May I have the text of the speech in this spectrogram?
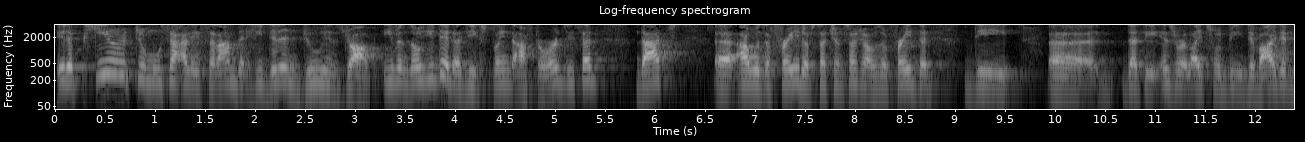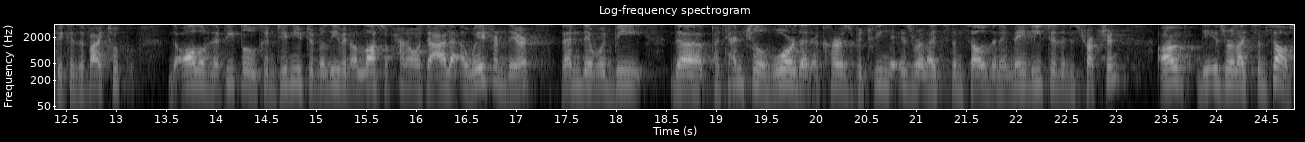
it appeared to Musa alayhi salam that he didn't do his job, even though he did, as he explained afterwards. He said that uh, I was afraid of such and such. I was afraid that the uh, that the Israelites would be divided because if I took the, all of the people who continue to believe in Allah subhanahu wa ta'ala away from there, then there would be the potential war that occurs between the Israelites themselves and it may lead to the destruction of the Israelites themselves.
